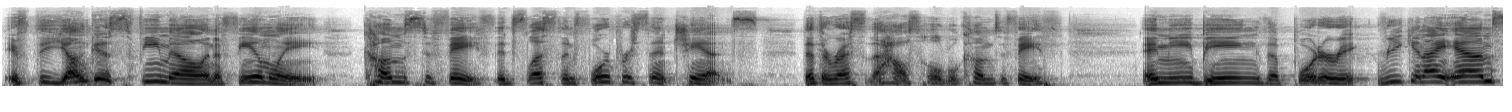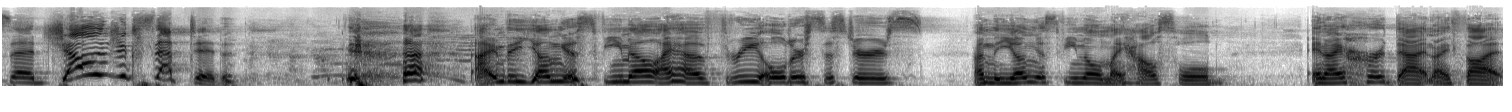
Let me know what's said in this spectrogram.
if the youngest female in a family comes to faith, it's less than 4% chance that the rest of the household will come to faith. And me, being the Puerto Rican I am, said, Challenge accepted. I'm the youngest female. I have three older sisters. I'm the youngest female in my household. And I heard that and I thought,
